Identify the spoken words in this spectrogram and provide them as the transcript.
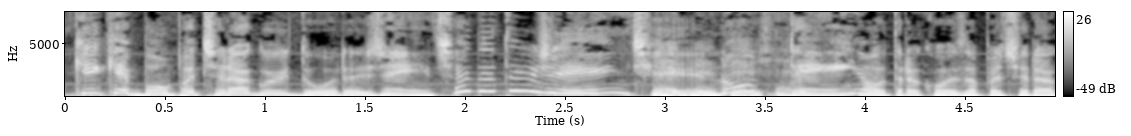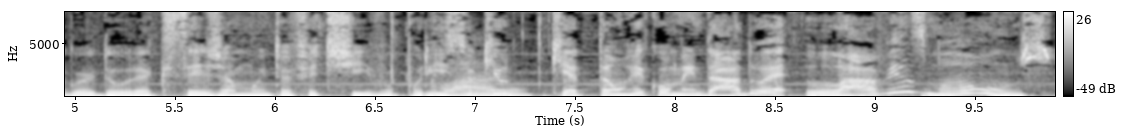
O que, que é bom para tirar gordura, gente? É detergente. É Não detergente. tem outra coisa para tirar gordura que seja muito efetivo. Por isso que, o Claro. que é tão recomendado é lave as mãos.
